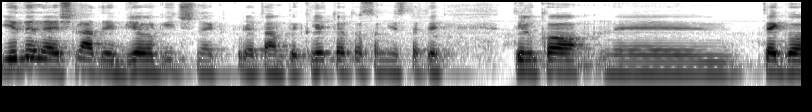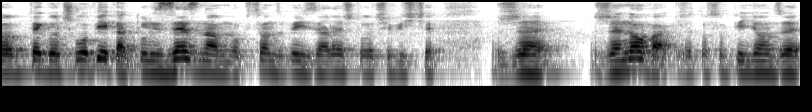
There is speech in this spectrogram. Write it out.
jedyne ślady biologiczne, które tam wykryto, to są niestety tylko y, tego, tego człowieka, który zeznał, no chcąc wyjść z aresztu oczywiście, że, że Nowak, że to są pieniądze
